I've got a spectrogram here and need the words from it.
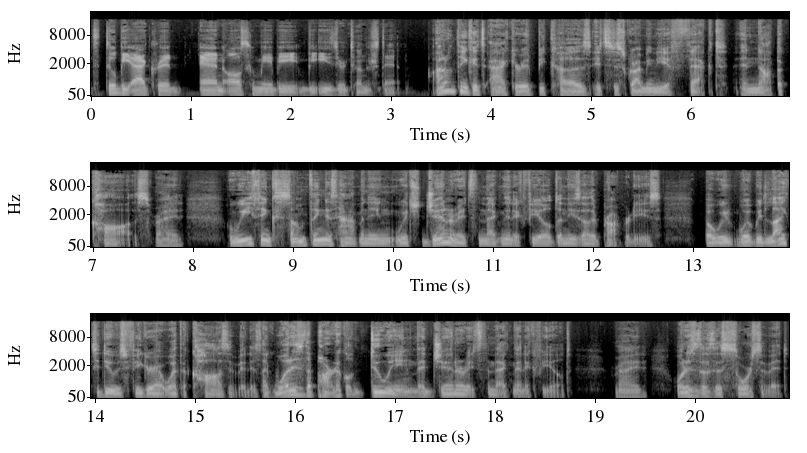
still be accurate and also maybe be easier to understand? I don't think it's accurate because it's describing the effect and not the cause, right? We think something is happening which generates the magnetic field and these other properties. But we, what we'd like to do is figure out what the cause of it is. Like, what is the particle doing that generates the magnetic field, right? What is the, the source of it?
